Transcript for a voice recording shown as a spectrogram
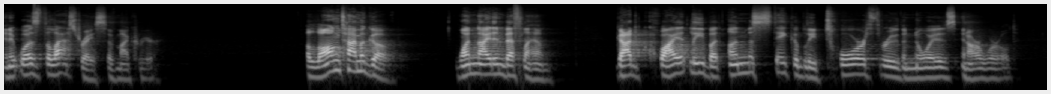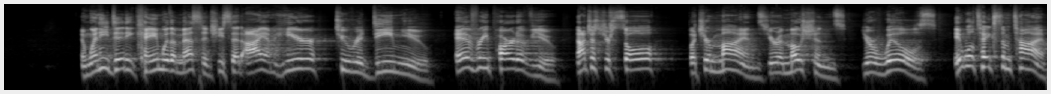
And it was the last race of my career. A long time ago, one night in Bethlehem, God quietly but unmistakably tore through the noise in our world. And when he did, he came with a message. He said, I am here to redeem you, every part of you, not just your soul, but your minds, your emotions, your wills. It will take some time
